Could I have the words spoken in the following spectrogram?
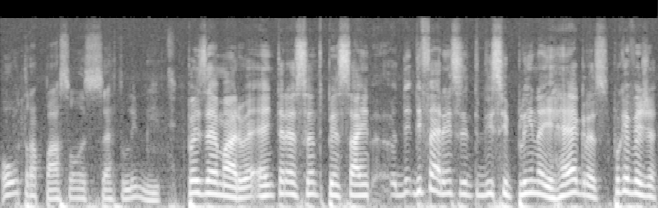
ultrapassam esse certo limite. Pois é, Mário, é interessante pensar em diferenças entre disciplina e regras, porque veja,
